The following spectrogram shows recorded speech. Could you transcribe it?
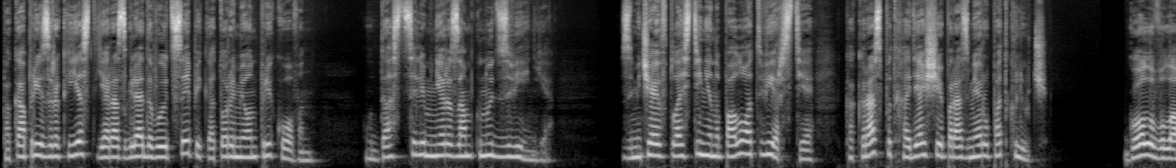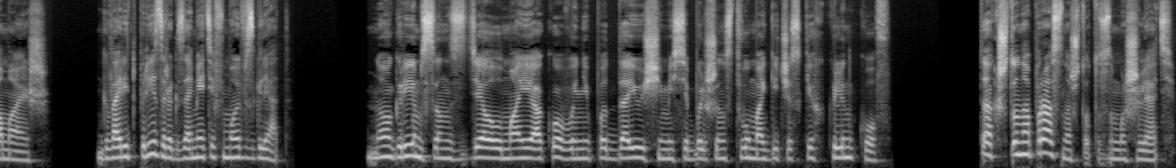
Пока призрак ест, я разглядываю цепи, которыми он прикован. Удастся ли мне разомкнуть звенья? Замечаю в пластине на полу отверстие, как раз подходящее по размеру под ключ. «Голову ломаешь», — говорит призрак, заметив мой взгляд. Но Гримсон сделал мои оковы неподдающимися большинству магических клинков. Так что напрасно что-то замышлять.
